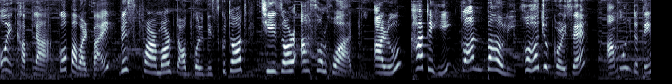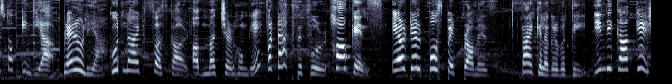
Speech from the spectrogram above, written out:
ঐ খাপলা কো পাৱাৰ্ড বাই বিস্ক ফাৰ্মৰ টপ গোল বিস্কুটত চীজৰ আচল সোৱাদ আৰু খাটেহি গন বাউলি সহযোগ কৰিছে Amul the taste of India ব্ৰেনলিয়া গুড নাইট ফস্কাৰ অব মচ্ছৰ হোংগে ফটাক से फुर Hawkins Airtel postpaid Promise cycle अगरबत्ती इंडिका केश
